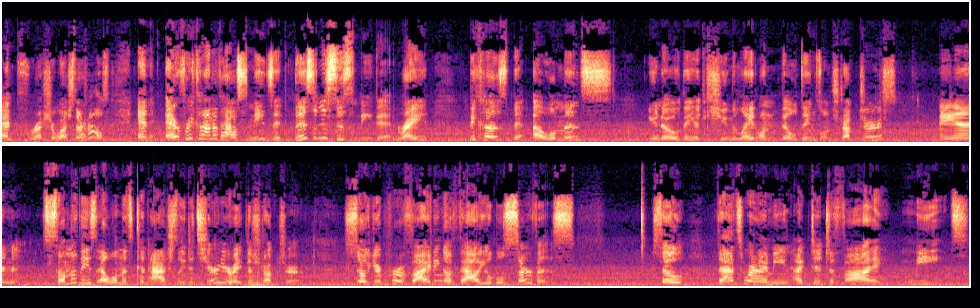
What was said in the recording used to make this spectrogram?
and pressure wash their house. And every kind of house needs it. Businesses need it, right? Because the elements you know, they accumulate on buildings, on structures, and some of these elements can actually deteriorate the structure. So you're providing a valuable service. So that's where I mean identify needs.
